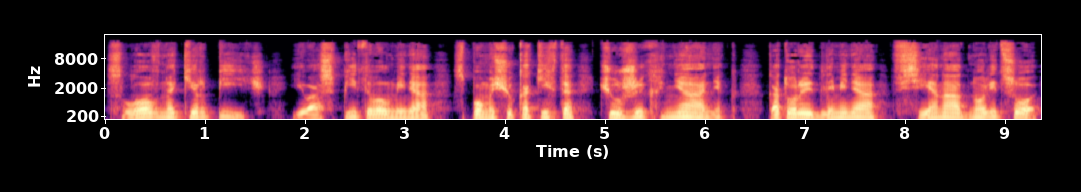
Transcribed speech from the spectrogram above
словно кирпич, и воспитывал меня с помощью каких-то чужих нянек, которые для меня все на одно лицо,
